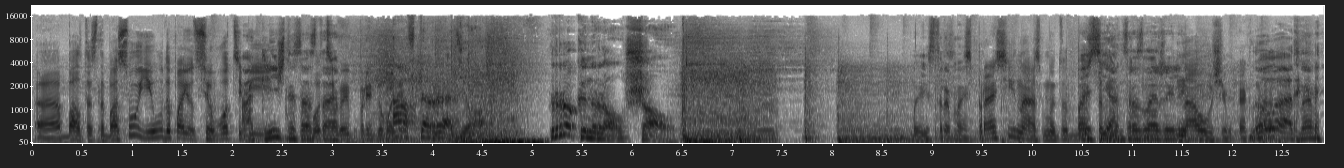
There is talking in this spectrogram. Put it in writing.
э, Балтес на басу, и Уда поет. Все, вот тебе, Отличный состав. Вот тебе придумали. Авторадио. Рок-н-ролл шоу. Быстро мы. Спроси нас, мы тут быстро Пасьянс разложили. научим, как Ну надо. ладно.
